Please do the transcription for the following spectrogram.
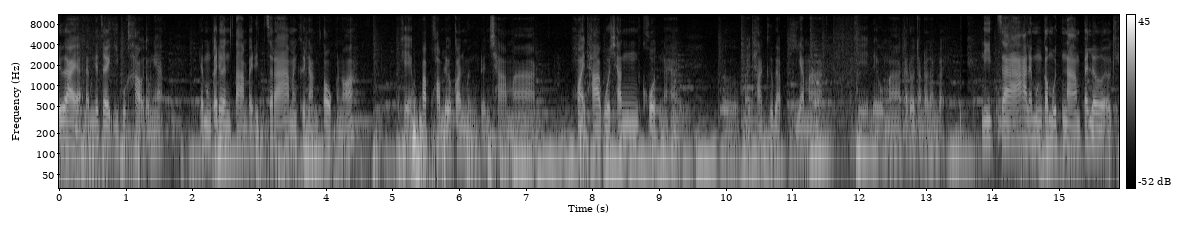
เรื่อยๆอะแล้วมึงก็เจออีภูเขาตรงเนี้ย แล้วมึงก็เดินตามไปดิจ้ามันคือน้ำตกเนาะ โอเค ปรับความเร็วก่อนมึง เดินช้ามาก หอยทากเวอร์ชันคนนะฮะ เออ หอยทากคือแบบเฮียมาก โอเค เร็วมาก กระโดดตังๆๆๆนี่จ้า แล้วมึงก็มุดน้ำไปเลย โอเค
